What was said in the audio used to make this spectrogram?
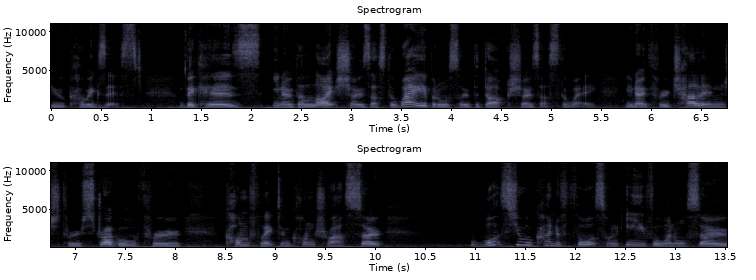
to coexist because you know the light shows us the way but also the dark shows us the way you know through challenge through struggle through conflict and contrast so what's your kind of thoughts on evil and also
